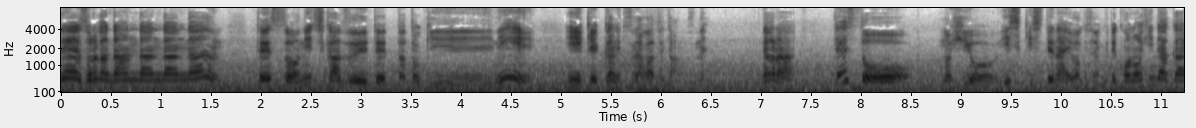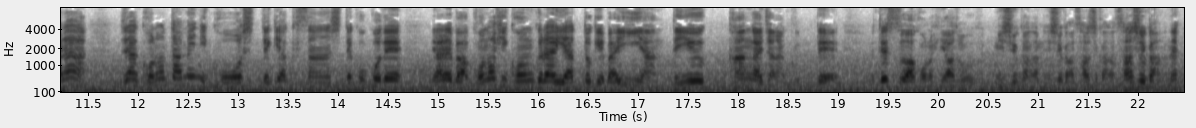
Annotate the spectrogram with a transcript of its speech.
で、それがだんだんだんだんテストに近づいてった時に、いい結果につながってたんですね。だから、テストを、の日を意識してないわけじゃなくて、この日だから、じゃあこのためにこうして逆算してここでやれば、この日こんくらいやっとけばいいやんっていう考えじゃなくって、テストはこの日、あと2週間だ、2週間、3週間だ、3週間だね。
